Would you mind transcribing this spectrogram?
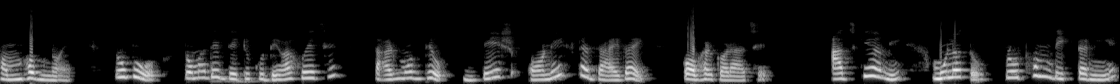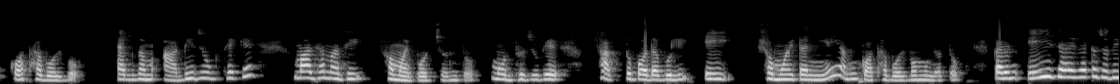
সম্ভব নয়। তবুও তোমাদের যেটুকু দেওয়া হয়েছে, তার মধ্যেও বেশ অনেকটা জায়গায় কভার করা আছে। আজকে আমি মূলত প্রথম দিকটা নিয়ে কথা বলব। একদম আদি যুগ থেকে মাঝামাঝি সময় পর্যন্ত। মধ্যযুগে শাক্ত পদাবলী এই সময়টা নিয়েই আমি কথা বলব মূলত। কারণ এই জায়গাটা যদি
